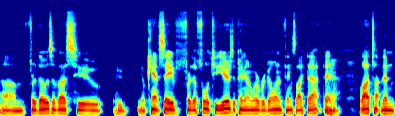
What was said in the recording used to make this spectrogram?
um, for those of us who who you know can't save for the full two years, depending on where we're going and things like that, then Yeah. a lot of time then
